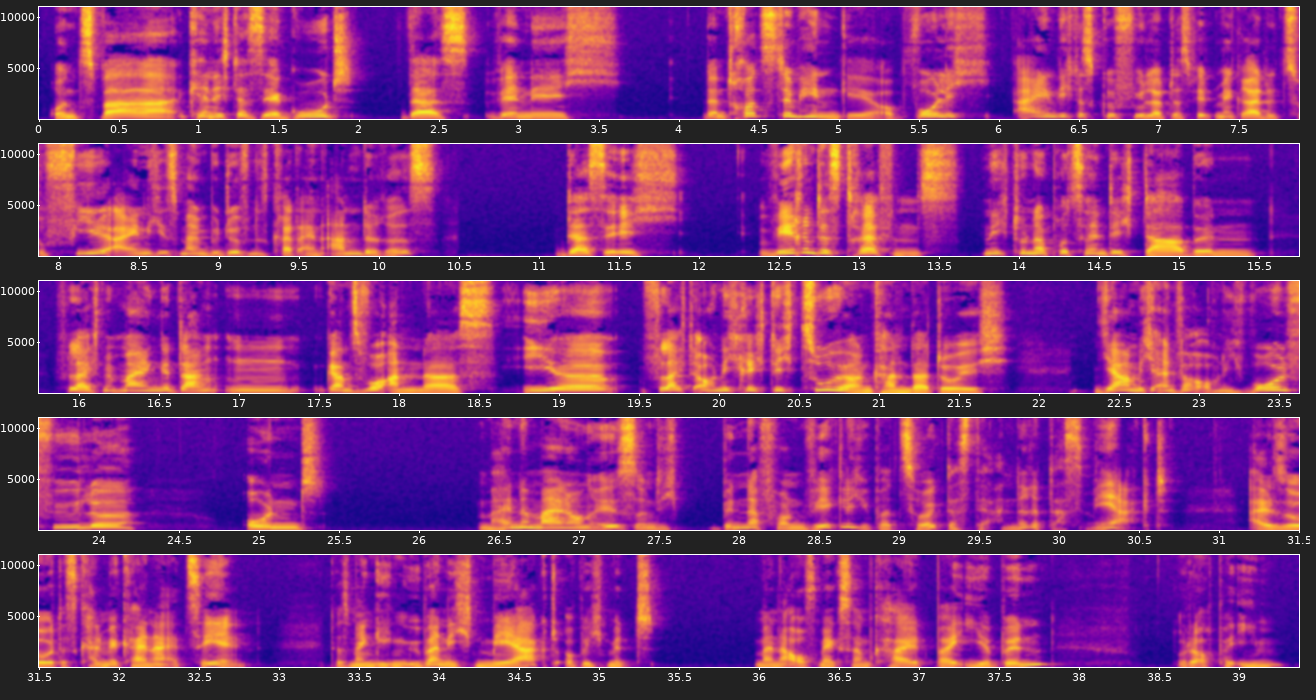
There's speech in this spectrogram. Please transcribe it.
Und zwar kenne ich das sehr gut, dass wenn ich dann trotzdem hingehe, obwohl ich eigentlich das Gefühl habe, das wird mir gerade zu viel, eigentlich ist mein Bedürfnis gerade ein anderes, dass ich während des Treffens nicht hundertprozentig da bin, vielleicht mit meinen Gedanken ganz woanders, ihr vielleicht auch nicht richtig zuhören kann dadurch, ja, mich einfach auch nicht wohlfühle und meine Meinung ist, und ich bin davon wirklich überzeugt, dass der andere das merkt. Also, das kann mir keiner erzählen. Dass mein Gegenüber nicht merkt, ob ich mit meiner Aufmerksamkeit bei ihr bin oder auch bei ihm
